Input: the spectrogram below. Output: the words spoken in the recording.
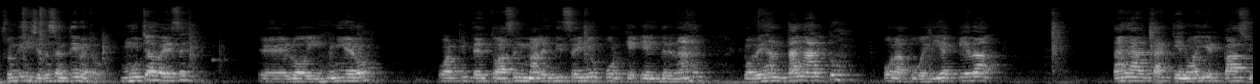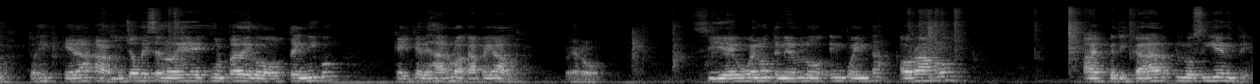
son 17 centímetros. Muchas veces eh, los ingenieros o arquitectos hacen mal el diseño porque el drenaje lo dejan tan alto o la tubería queda tan alta que no hay espacio. Entonces queda, ah, muchas veces no es culpa de los técnicos que hay que dejarlo acá pegado. Pero sí es bueno tenerlo en cuenta. Ahora vamos a explicar lo siguiente.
